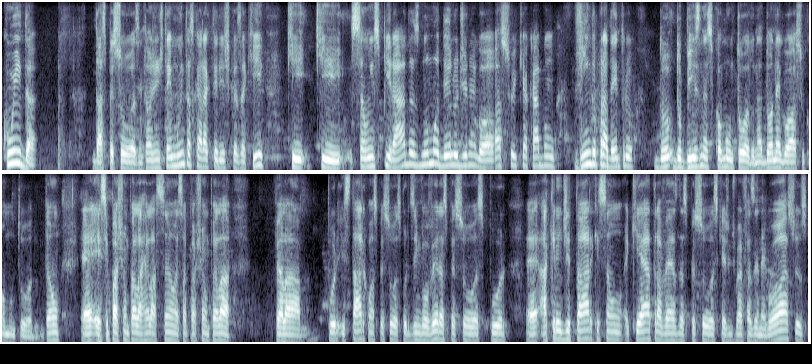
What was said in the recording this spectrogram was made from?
cuida das pessoas. Então a gente tem muitas características aqui que, que são inspiradas no modelo de negócio e que acabam vindo para dentro do, do, business como um todo, né, do negócio como um todo. Então, é, esse paixão pela relação, essa paixão pela, pela, por estar com as pessoas, por desenvolver as pessoas, por é, acreditar que são, que é através das pessoas que a gente vai fazer negócios,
